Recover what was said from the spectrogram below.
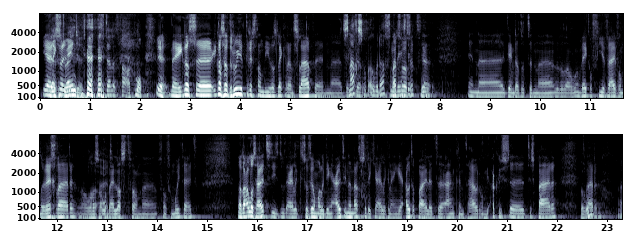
Ja, ik- Ranger. Vertel het verhaal, kom op. Ja, nee, ik was, eh, ik was aan het roeien. Tristan die was lekker aan het slapen. En, eh, denk S'nachts dat- of overdag? S'nachts was het, ja. En eh, ik denk dat, het een, eh, dat we al een week of vier, vijf onderweg waren. Al, Alles uit. allebei last van, eh, van vermoeidheid. Hadden alles uit. Die doet eigenlijk zoveel mogelijk dingen uit in de nacht. Zodat je eigenlijk alleen je autopilot eh, aan kunt houden om je accu's eh, te sparen. Het waren, Ah,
